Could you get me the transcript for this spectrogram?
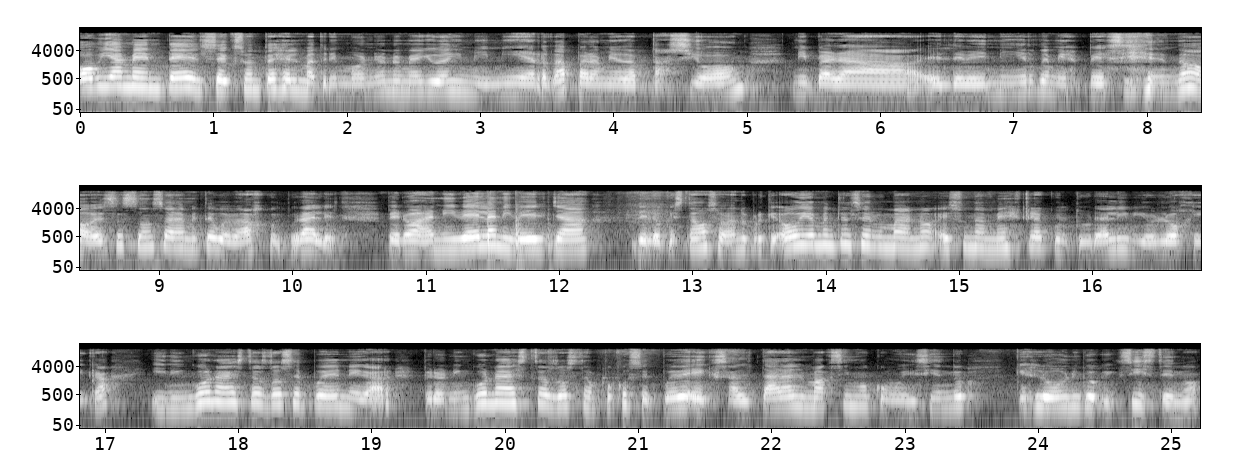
Obviamente el sexo antes del matrimonio no me ayuda en mi mierda para mi adaptación, ni para el devenir de mi especie. No, esos son solamente huevadas culturales. Pero a nivel, a nivel ya de lo que estamos hablando, porque obviamente el ser humano es una mezcla cultural y biológica y ninguna de estas dos se puede negar, pero ninguna de estas dos tampoco se puede exaltar al máximo como diciendo que es lo único que existe, ¿no?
